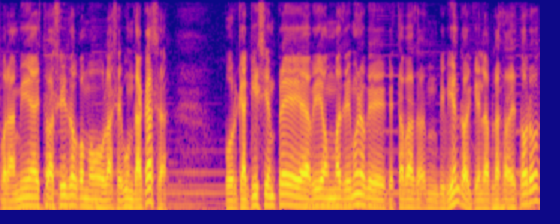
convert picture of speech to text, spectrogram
para mí esto ha sido como la segunda casa porque aquí siempre había un matrimonio que, estaba viviendo aquí en la Plaza de Toros,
